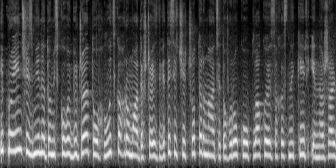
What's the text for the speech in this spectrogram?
І про інші зміни до міського бюджету Луцька громада ще із 2014 року оплакує захисників, і, на жаль,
